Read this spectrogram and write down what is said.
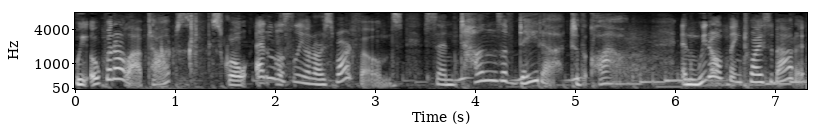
we open our laptops, scroll endlessly on our smartphones, send tons of data to the cloud, and we don't think twice about it.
